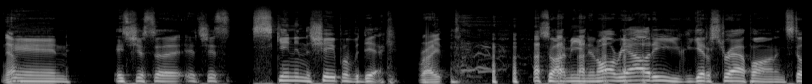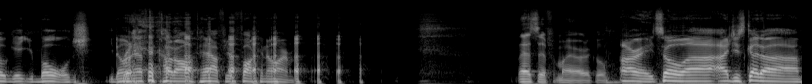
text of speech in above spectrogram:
Yep. And it's just a it's just skin in the shape of a dick. Right. so I mean, in all reality, you could get a strap on and still get your bulge. You don't have to cut off half your fucking arm. That's it for my article. All right. So uh, I just got a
